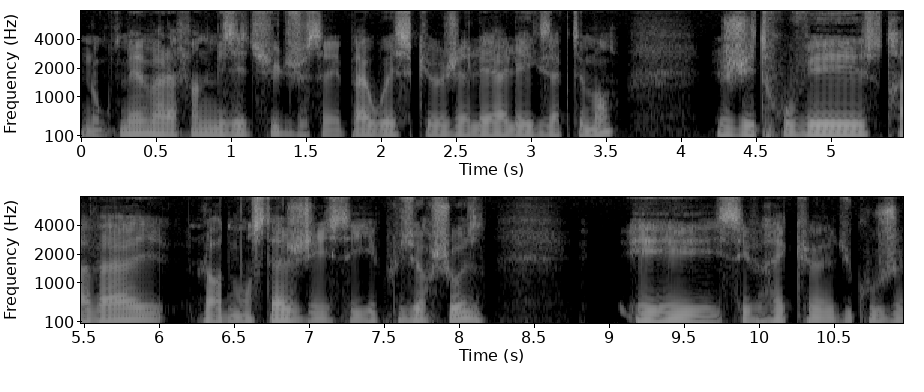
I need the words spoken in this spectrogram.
Donc même à la fin de mes études, je ne savais pas où est-ce que j'allais aller exactement. J'ai trouvé ce travail. Lors de mon stage, j'ai essayé plusieurs choses. Et c'est vrai que du coup, je,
